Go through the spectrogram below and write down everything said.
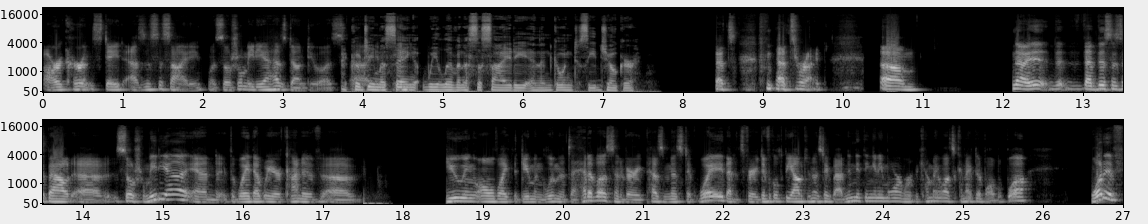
our current state as a society, what social media has done to us. uh, Kojima's in- in- saying we live in a society and then going to see Joker. That's that's right. Um, no, it, th- that this is about uh, social media and the way that we are kind of uh, viewing all like the doom and gloom that's ahead of us in a very pessimistic way. That it's very difficult to be optimistic about anything anymore. We're becoming less connected. Blah blah blah. What if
